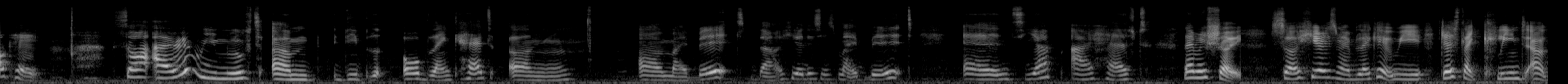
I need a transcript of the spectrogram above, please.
Okay, so I removed um the old blanket um on my bed down here. This is my bed, and yep, I have. let me show you. So here's my blanket. We just like cleaned out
